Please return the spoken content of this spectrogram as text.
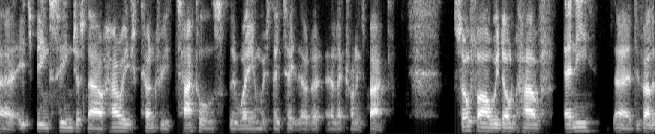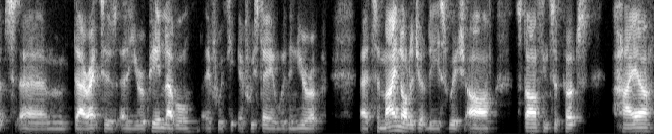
uh, it's being seen just now how each country tackles the way in which they take their electronics back. So far, we don't have any uh, developed um, directives at a European level, if we, if we stay within Europe, uh, to my knowledge at least, which are starting to put higher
